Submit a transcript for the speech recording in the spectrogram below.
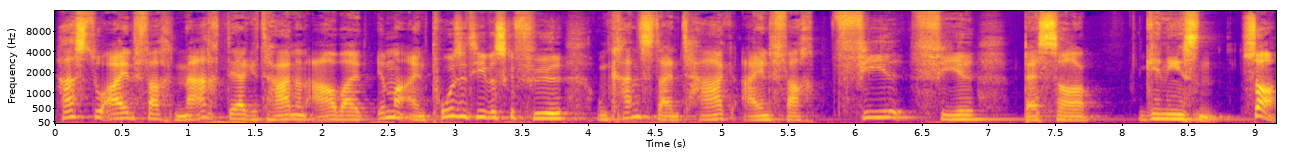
hast du einfach nach der getanen Arbeit immer ein positives Gefühl und kannst deinen Tag einfach viel, viel besser genießen. So,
